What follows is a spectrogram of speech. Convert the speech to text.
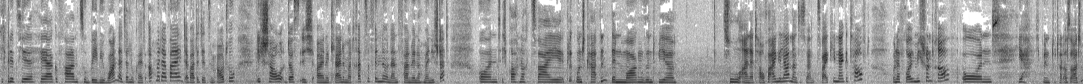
Ich bin jetzt hierher gefahren zu Baby One. Der Gianluca ist auch mit dabei. Der wartet jetzt im Auto. Ich schaue, dass ich eine kleine Matratze finde und dann fahren wir nochmal in die Stadt. Und ich brauche noch zwei Glückwunschkarten, denn morgen sind wir zu einer Taufe eingeladen. Also es werden zwei Kinder getauft. Und da freue ich mich schon drauf. Und ja, ich bin total außer Atem.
